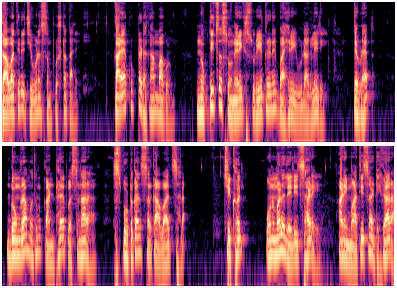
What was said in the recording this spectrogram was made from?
गावातील जीवन संपुष्टात आले. काळ्याकुट्ट ढगांमागून नुकतीच सोनेरी सूर्यकिरणे बाहेर येऊ लागलेली. तेवढ्यात डोंगरामधून कांठळ्या बसणारा स्फोटकांसारखा आवाज झाला. चिखल उन्मळलेली झाडे आणि मातीचा ढिगारा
